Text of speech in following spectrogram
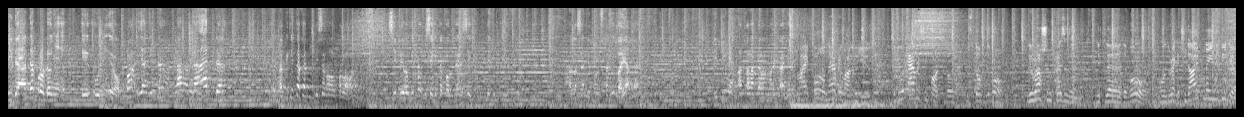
Tidak ada produknya Uni Eropa yang kita larang, nggak ada. Ya, tapi kita kan bisa melakukan perlawanan. CPO kita bisa kita konversi jadi alasan deforestasi bayangkan itu yang akal-akalan mereka aja My call on every one of you to do everything possible to stop the war. The Russian president declared the war on the record. Should I play the video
